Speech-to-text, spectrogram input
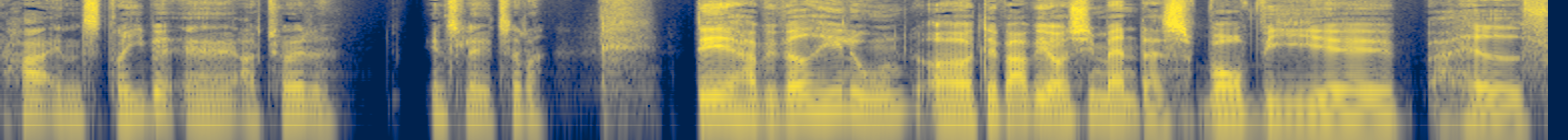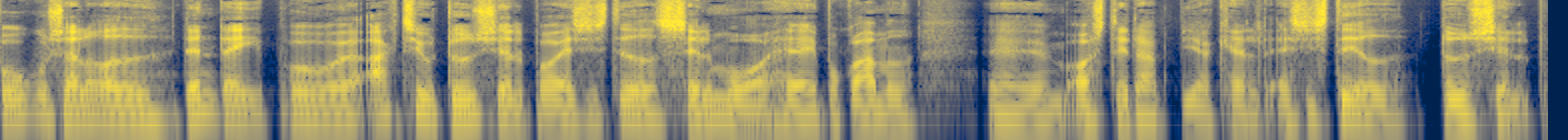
har en stribe af aktuelle indslag til dig. Det har vi været hele ugen, og det var vi også i mandags, hvor vi øh, havde fokus allerede den dag på øh, aktiv dødshjælp og assisteret selvmord her i programmet. Øh, også det, der bliver kaldt assisteret dødshjælp.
